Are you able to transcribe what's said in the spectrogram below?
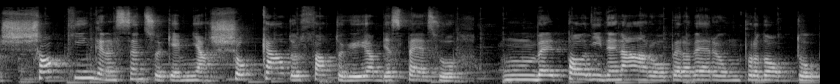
shocking nel senso che mi ha scioccato il fatto che io abbia speso un bel po' di denaro per avere un prodotto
